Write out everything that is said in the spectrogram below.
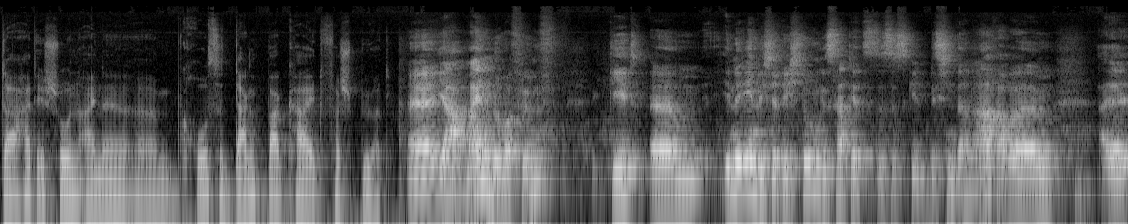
da hatte ich schon eine ähm, große Dankbarkeit verspürt. Äh, ja, meine Nummer 5 geht ähm, in eine ähnliche Richtung. Es hat jetzt, es geht ein bisschen danach, aber ähm, äh,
